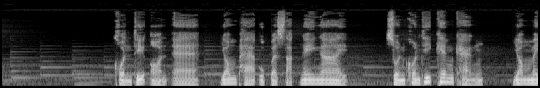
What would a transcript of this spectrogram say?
32 คนที่อ่อนแอย่อมแพ้อุปสรรคง่าย ๆ ส่วนคนที่เข้มแข็ง ย่อมไม่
